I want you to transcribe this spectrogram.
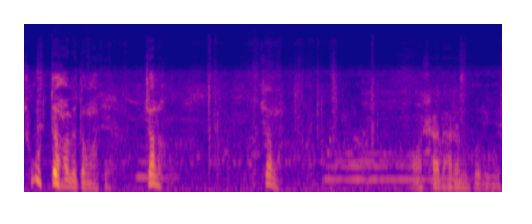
ছুটতে হবে তোমাকে। চলো চলো। অসাধারণ পরিবেশ।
